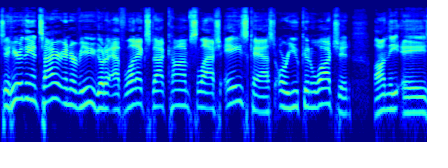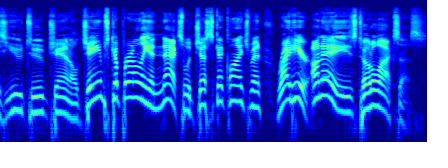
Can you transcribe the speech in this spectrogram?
To hear the entire interview, you go to athletics.com slash A'scast, or you can watch it on the A's YouTube channel. James Kaprielian next with Jessica Kleinschmidt right here on A's Total Access.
